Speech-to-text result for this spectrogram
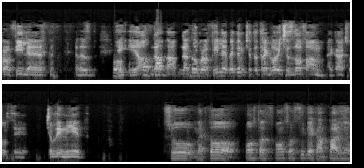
profile edhe po, i po, hap nga hap nga dy profile vetëm që të tregojë që s'do famë. E ka kështu si qëllim jete. Kështu me këto postet sponsorship e kam parë një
